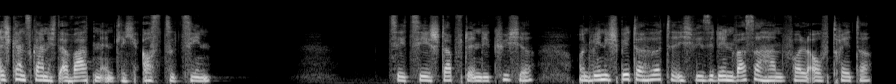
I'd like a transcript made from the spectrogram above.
Ich kann's gar nicht erwarten, endlich auszuziehen. CC stapfte in die Küche, und wenig später hörte ich, wie sie den Wasserhahn voll aufdrehte.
